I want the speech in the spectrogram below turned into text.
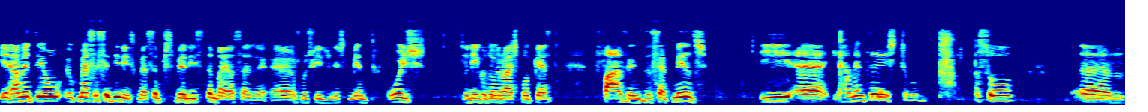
E realmente eu, eu começo a sentir isso, começo a perceber isso também. Ou seja, é, os meus filhos neste momento, hoje, no dia em que eu estou a gravar este podcast, fazem 17 meses e, uh, e realmente isto passou. Um,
